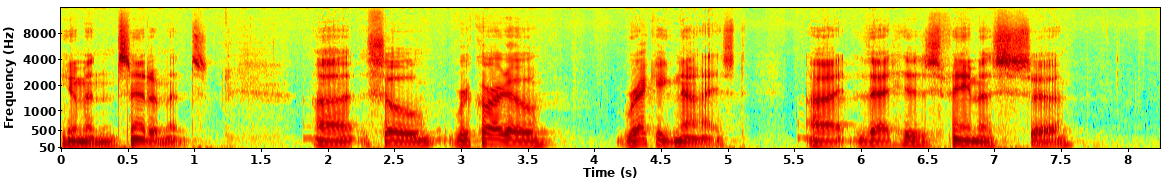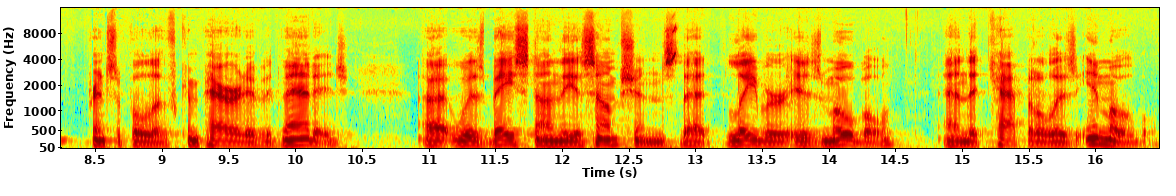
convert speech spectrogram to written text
human sentiments. Uh, so Ricardo recognized uh, that his famous uh, principle of comparative advantage uh, was based on the assumptions that labor is mobile and that capital is immobile.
